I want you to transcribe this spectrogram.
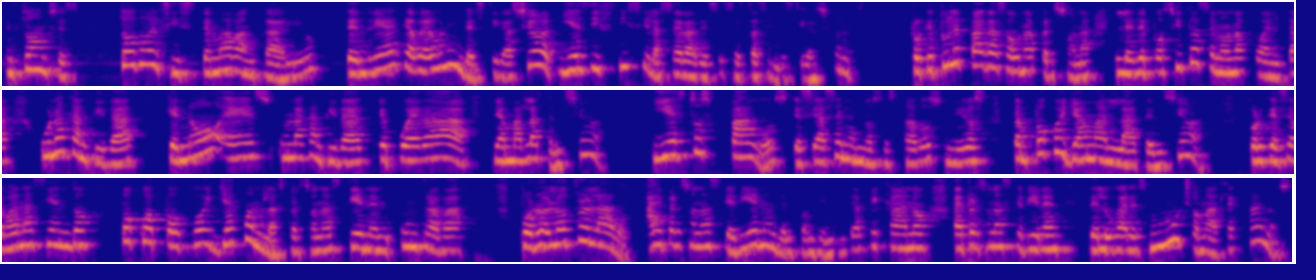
Entonces, todo el sistema bancario, tendría que haber una investigación y es difícil hacer a veces estas investigaciones. Porque tú le pagas a una persona, le depositas en una cuenta una cantidad que no es una cantidad que pueda llamar la atención. Y estos pagos que se hacen en los Estados Unidos tampoco llaman la atención, porque se van haciendo poco a poco ya cuando las personas tienen un trabajo. Por el otro lado, hay personas que vienen del continente africano, hay personas que vienen de lugares mucho más lejanos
